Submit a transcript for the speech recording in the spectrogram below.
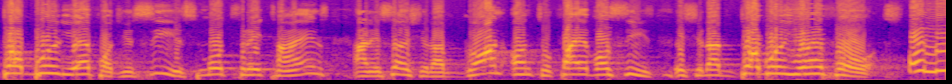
doubled your effort. You see, he smote three times, and he said, You should have gone on to five or six. Should have doubled your effort. ó ní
